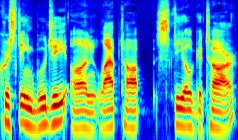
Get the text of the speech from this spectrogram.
Christine Bougie on laptop steel guitar,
